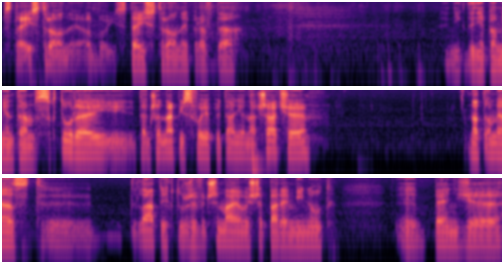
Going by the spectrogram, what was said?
z tej strony, albo i z tej strony, prawda? Nigdy nie pamiętam z której, także napisz swoje pytanie na czacie. Natomiast y, dla tych, którzy wytrzymają jeszcze parę minut y, będzie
